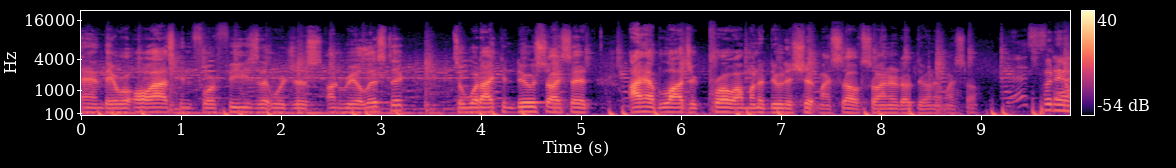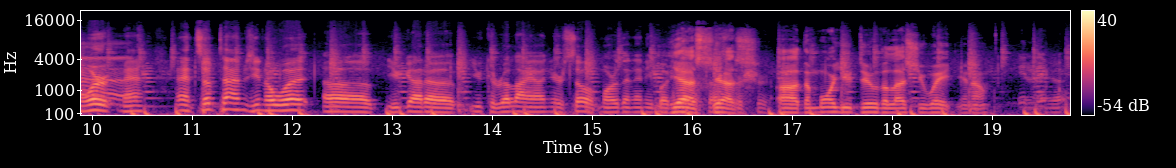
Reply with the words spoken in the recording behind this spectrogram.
and they were all asking for fees that were just unrealistic to what I can do. So I said, I have Logic Pro. I'm gonna do this shit myself. So I ended up doing it myself. Yes, Put in work, man. And sometimes, you know what? Uh, you gotta, you can rely on yourself more than anybody Yes, else. that's yes. Sure. Uh, the more you do, the less you wait. You know. Independent.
